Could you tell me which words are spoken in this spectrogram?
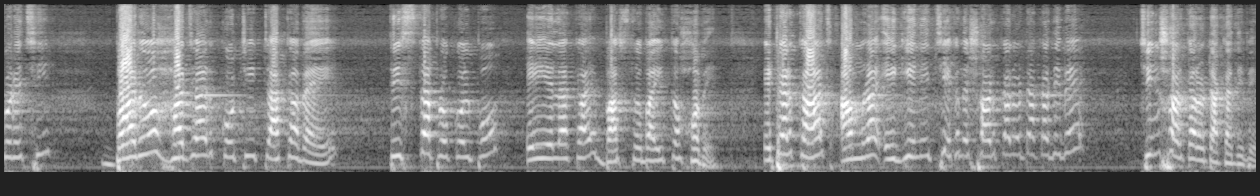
করেছি। বারো হাজার কোটি টাকা ব্যয়ে তিস্তা প্রকল্প এই এলাকায় বাস্তবায়িত হবে। এটার কাজ আমরা এগিয়ে নিচ্ছি, এখানে সরকারও টাকা দিবে, চীন সরকারও টাকা দিবে।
